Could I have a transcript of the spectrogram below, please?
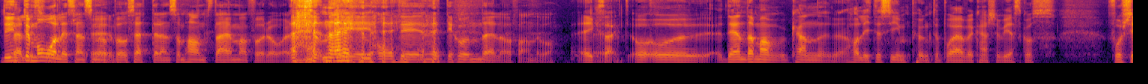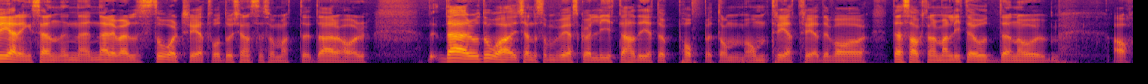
Det är ju inte målisen som är uppe och sätter den som Halmstad hemma förra året. Nej, det är 80, 97 eller vad fan det var. Exakt, och, och det enda man kan ha lite synpunkter på är väl kanske VSKs forcering. Sen när det väl står 3-2 då känns det som att där har där och då kändes det som att VSK lite hade gett upp hoppet om, om 3-3 Det var, där saknade man lite udden och ja,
